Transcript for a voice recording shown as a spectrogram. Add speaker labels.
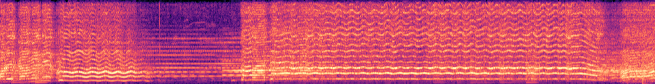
Speaker 1: ওরে কামিনী কু Oh!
